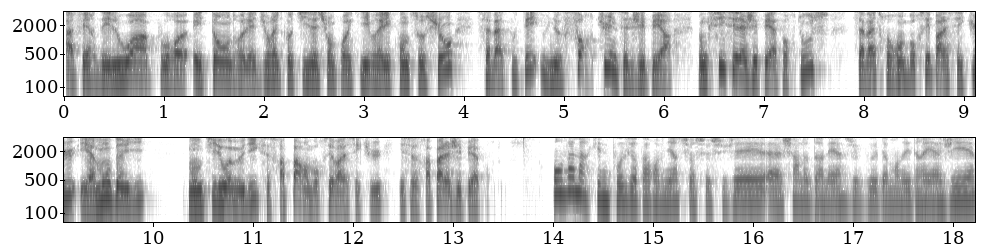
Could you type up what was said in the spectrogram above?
à faire des lois pour euh, étendre les durées de cotisation pour équilibrer les comptes sociaux, ça va coûter une fortune cette GPA. Donc si c'est la GPA pour tous, ça va être remboursé par la Sécu et à mon avis, Mon petit doigt me dit que ça ne sera pas remboursé par la Sécu et ce ne sera pas la GPA pour tous. On va marquer une pause et on va revenir sur ce sujet. Euh, Charlotte Donner, je vais vous demander de réagir.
